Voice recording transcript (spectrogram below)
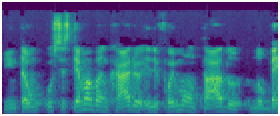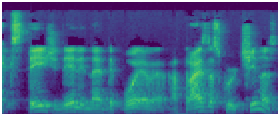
Então, o sistema bancário ele foi montado no backstage dele, né, depois, é, atrás das cortinas,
